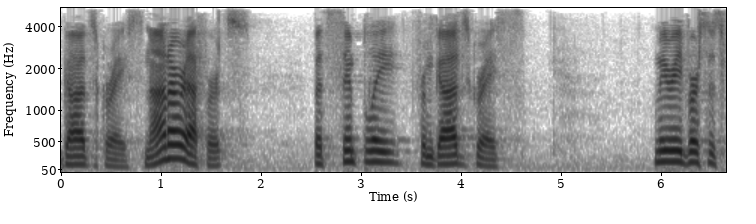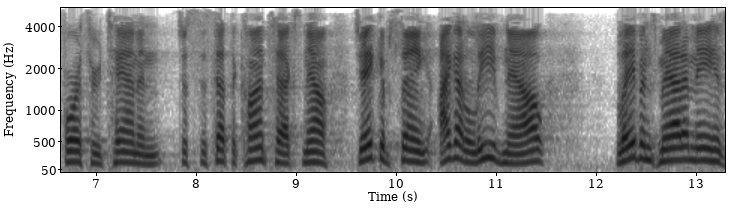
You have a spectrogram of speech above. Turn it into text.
God's grace. Not our efforts, but simply from God's grace. Let me read verses 4 through 10, and just to set the context. Now, Jacob's saying, I got to leave now. Laban's mad at me. His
